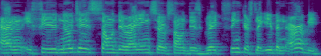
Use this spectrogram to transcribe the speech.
And if you notice some of the writings of some of these great thinkers like Ibn Arabi,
